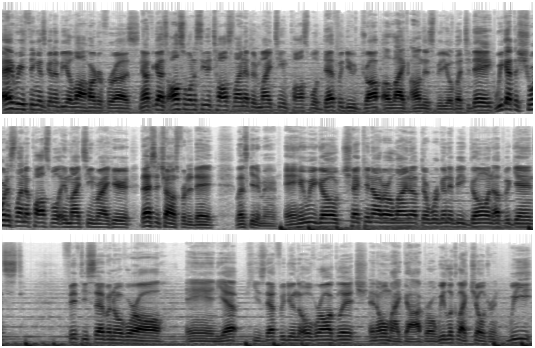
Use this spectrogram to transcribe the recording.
everything is going to be a lot harder for us. Now, if you guys also want to see the tallest lineup in my team possible, definitely do drop a like on this video. But today, we got the shortest lineup possible in my team right here. That's the challenge for today. Let's get it, man. And here we go, checking out our lineup that we're going to be going up against. 57 overall. And yep, he's definitely doing the overall glitch. And oh my god, bro, we look like children. We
